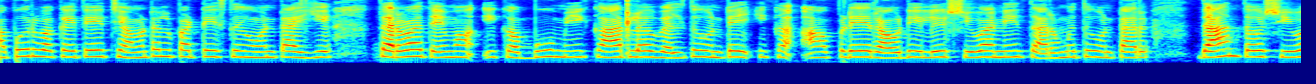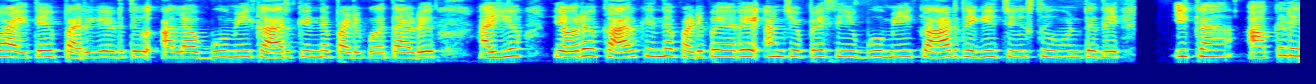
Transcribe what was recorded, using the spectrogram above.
అపూర్వకైతే చెమటలు పట్టేస్తూ ఉంటాయి. తర్వాత ఏమో ఇక భూమి కార్లో వెళ్తూ ఉంటే ఇక అప్పుడే రౌడీలు శివని తరుముతూ ఉంటారు. దాంతో శివ అయితే పరిగెడుతూ అలా భూమి కారు కింద పడిపోతాడు. అయ్యో ఎవరో కారు కింద పడిపోయారే అని చెప్పేసి భూమి కారు దిగి చూస్తూ ఉంటుంది. ఇక అక్కడే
